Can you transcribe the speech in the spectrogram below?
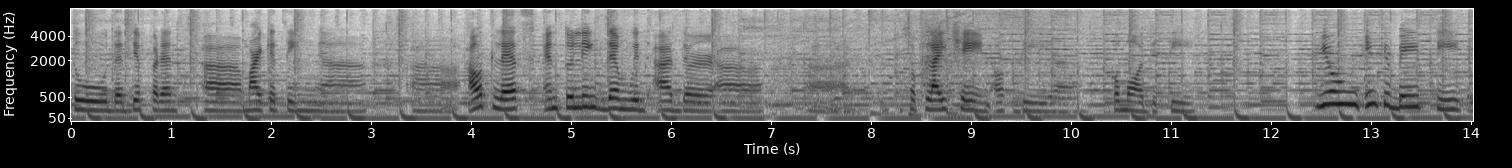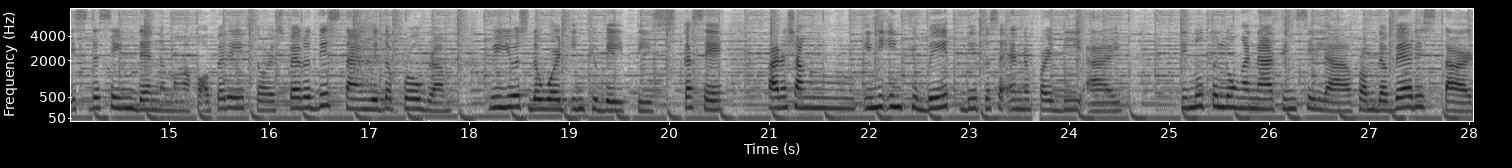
to the different uh, marketing uh, uh, outlets and to link them with other uh, uh, supply chain of the uh, commodity. Yung incubating is the same din ng mga cooperators pero this time with the program, we use the word incubatees kasi para siyang ini-incubate dito sa NFRDI, tinutulungan natin sila from the very start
